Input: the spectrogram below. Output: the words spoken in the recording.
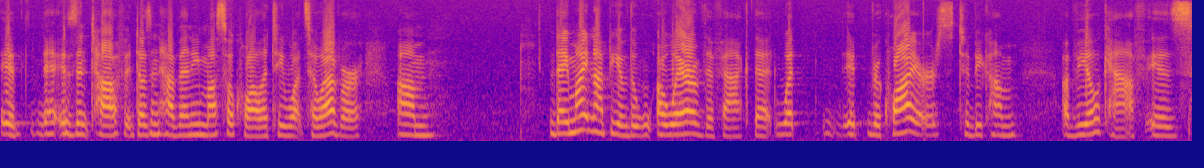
it isn't tough, it doesn't have any muscle quality whatsoever, um, they might not be of the, aware of the fact that what it requires to become a veal calf is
